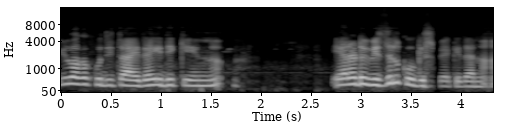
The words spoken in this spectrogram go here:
ಇವಾಗ ಕುದೀತಾ ಇದೆ, ಇದಕ್ಕೆ ಇನ್ನು ಎರಡು ವಿಸಿಲ್ ಕೂಗಿಸ್ಬೇಕು ಇದನ್ನು.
